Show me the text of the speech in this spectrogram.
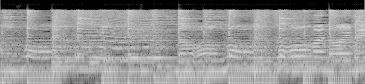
งงงน้องงงโทรมาหน่อยไม่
